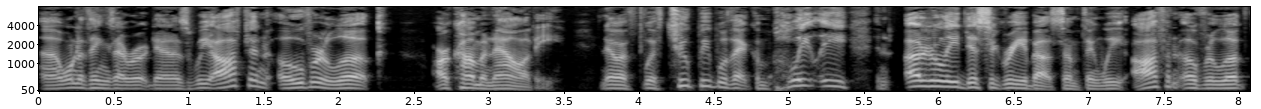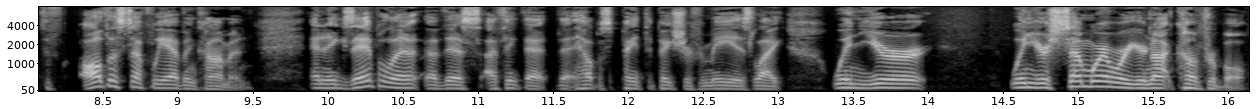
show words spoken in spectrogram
uh, one of the things I wrote down is we often overlook our commonality now, if with two people that completely and utterly disagree about something, we often overlook the, all the stuff we have in common. And an example of this, I think that that helps paint the picture for me is like when you're when you're somewhere where you're not comfortable.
